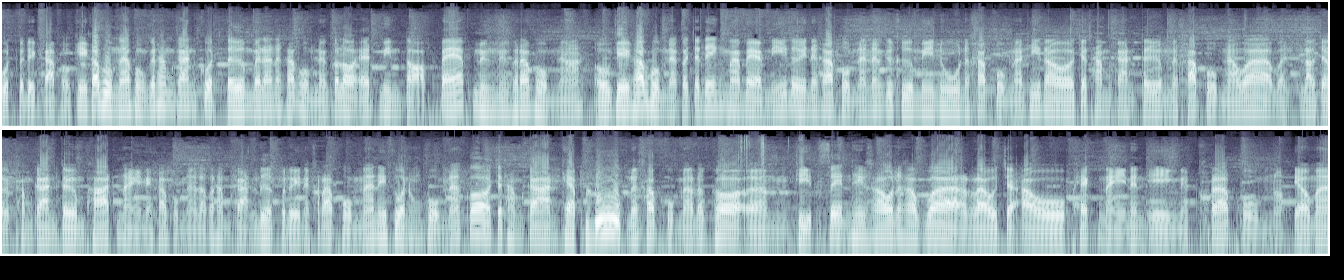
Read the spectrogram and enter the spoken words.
กดไปเลยครับโอเคครับผมนะผมก็ทำการกดเติมไปแล้วนะครับผมนะก็รอแอดมินตอบแป๊บหนึ่งนะครับผมนะ โอเคครับผมนะก็จะเด้งมาแบบนี้เลยนะครับผมนะนั่นก็คือเมนูนะครับผมนะที่เราจะทำการเติมนะครับผมนะว่าเราจะทำการเติมพาร์ทไหนนะครับผมนะเราก็ทำการเลือกไปเลยนะครับผมนะในส่วนของผมนะก็จะทำการแคปรูปนะครับผมนะแล้วก็ขีดเส้นให้เขานะครับว่าเราจะเอาแพ็คไหนนั่นเองนะครับผมเนาะเดี๋ยวมา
